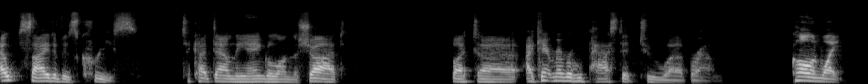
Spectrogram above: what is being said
outside of his crease to cut down the angle on the shot. But uh, I can't remember who passed it to uh, Brown. Colin White.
